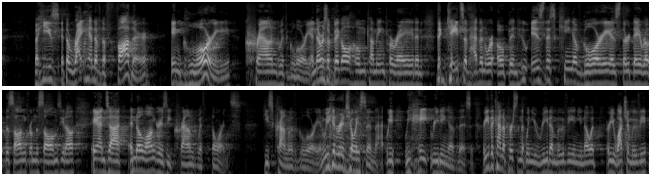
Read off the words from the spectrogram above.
But he's at the right hand of the Father in glory crowned with glory. And there was a big old homecoming parade, and the gates of heaven were opened. Who is this King of glory? As Third Day wrote the song from the Psalms, you know. And, uh, and no longer is he crowned with thorns. He's crowned with glory. And we can rejoice in that. We, we hate reading of this. Are you the kind of person that when you read a movie and you know it, or you watch a movie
